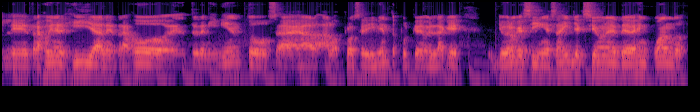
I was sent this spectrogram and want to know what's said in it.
le trajo energía, le trajo entretenimiento a, los procedimientos, porque de verdad que yo creo que sin esas inyecciones de vez en cuando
